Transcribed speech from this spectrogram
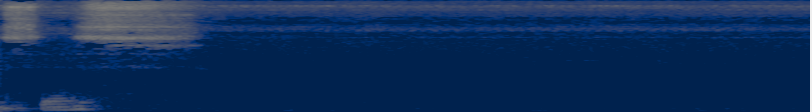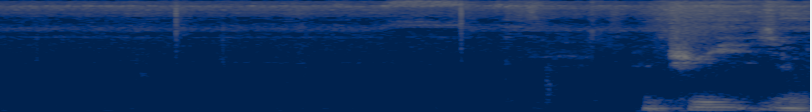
6. Puis 0,3.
